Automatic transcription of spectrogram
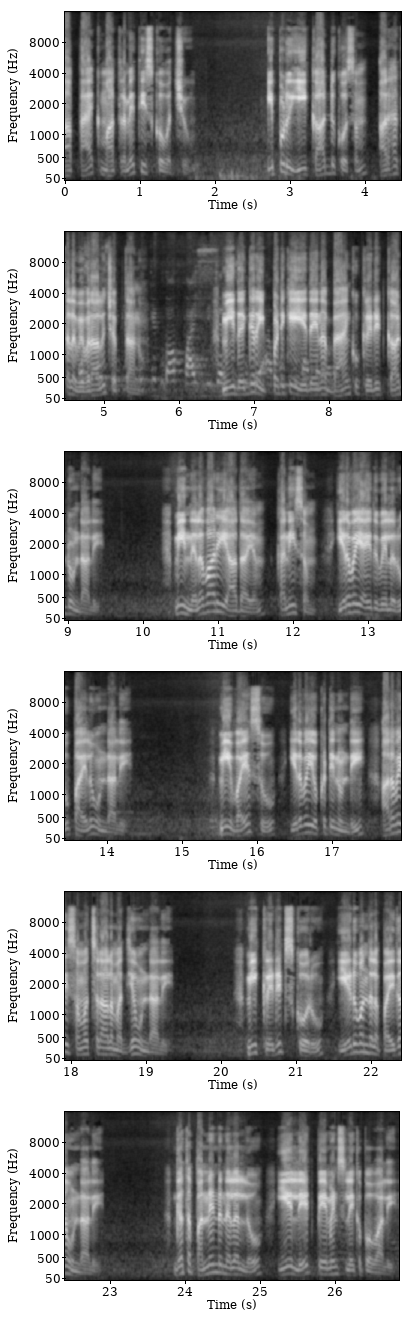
ఆ ప్యాక్ మాత్రమే తీసుకోవచ్చు. ఇప్పుడు ఈ కార్డు కోసం అర్హతల వివరాలు చెప్తాను. మీ దగ్గర ఇప్పటికే ఏదైనా బ్యాంకు క్రెడిట్ కార్డు ఉండాలి. మీ నెలవారీ ఆదాయం కనీసం ఇరవై ఐదు వేల రూపాయలు ఉండాలి. మీ వయస్సు ఇరవై ఒకటి నుండి అరవై సంవత్సరాల మధ్య ఉండాలి. మీ క్రెడిట్ స్కోరు ఏడు వందల పైగా ఉండాలి. గత పన్నెండు నెలల్లో ఏ లేట్ పేమెంట్స్ లేకపోవాలి?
